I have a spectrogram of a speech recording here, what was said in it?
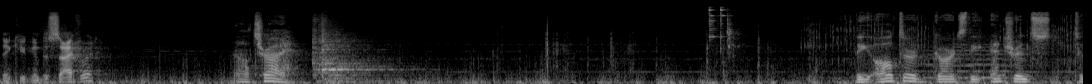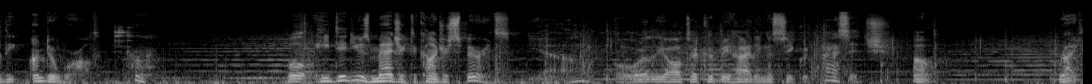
Think you can decipher it? I'll try. The altar guards the entrance to the underworld. Huh. Well, he did use magic to conjure spirits. Yeah. Or the altar could be hiding a secret passage. Oh. Right.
